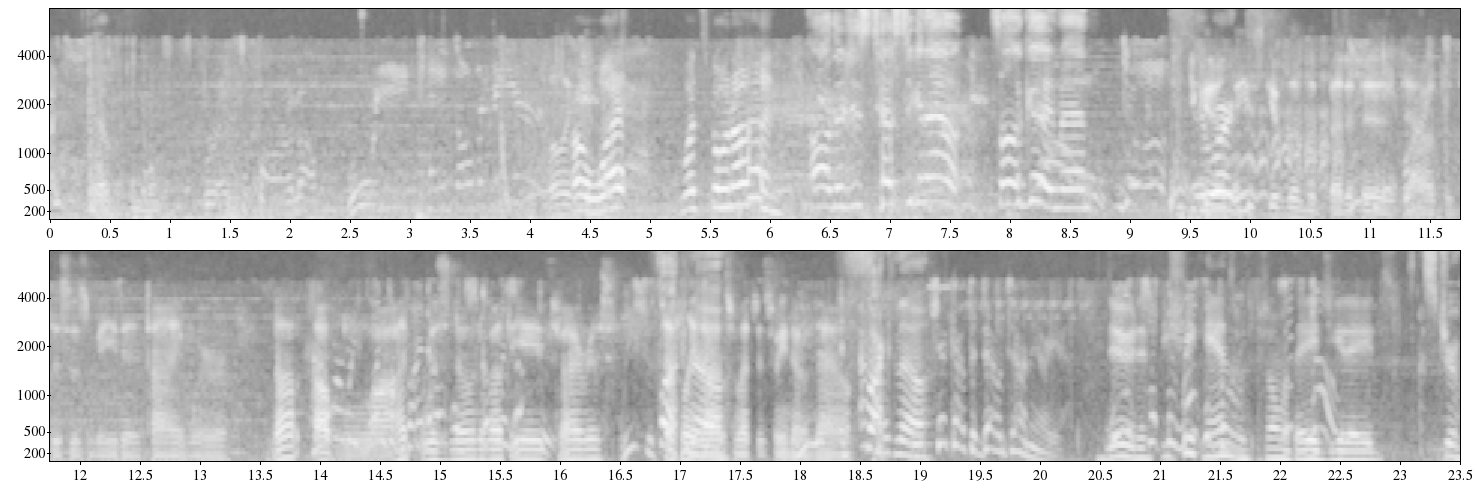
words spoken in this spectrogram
And once it spreads far enough, we take over the earth. Oh, what? What's going on? Oh, they're just testing it out. It's all good, man. You It could at least give them the benefit of the doubt that this was made in a time where not a lot was known about the AIDS virus. Definitely no. not as much as we know now. Fuck no. Check out the downtown area. Dude, if you shake hands with someone with AIDS, you get AIDS. That's true.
